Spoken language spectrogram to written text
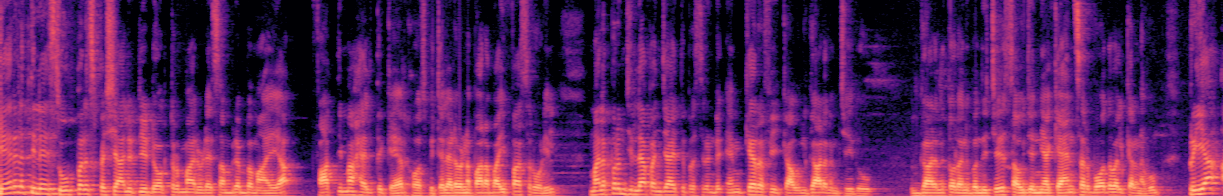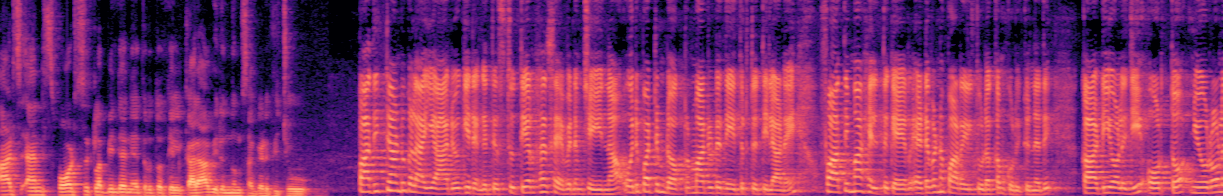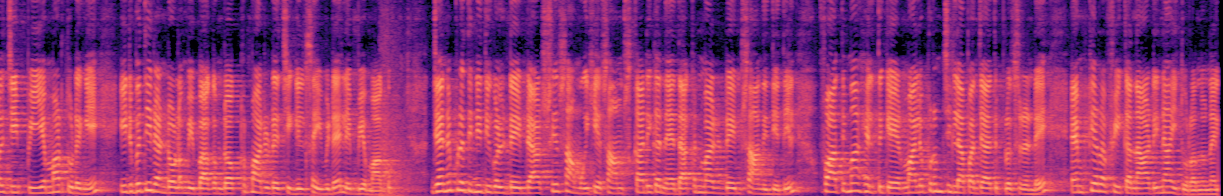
കേരളത്തിലെ super speciality ഡോക്ടർമാരുടെ സംരംഭമായ Fathima health care hospital Edavannappara bypass റോഡിൽ മലപ്പുറം ജില്ലാ panchayat president M K Rafeekha ഉദ്ഘാടനം ചെയ്തു. ഉദ്ഘാടനത്തോടനുബന്ധിച്ച് സൗജന്യ ക്യാൻസർ ബോധവൽക്കരണവും പ്രിയ ആർട്സ് ആൻഡ് സ്പോർട്സ് ക്ലബിന്റെ നേതൃത്വത്തിൽ കലാവിരുന്നും സംഘടിപ്പിച്ചു. പതിറ്റാണ്ടുകളായി ആരോഗ്യരംഗത്ത് സ്തുത്യർഹ സേവനം ചെയ്യുന്ന ഒരു പറ്റം ഡോക്ടർമാരുടെ നേതൃത്വത്തിലാണ് ഫാത്തിമ ഹെൽത്ത് കെയർ എടവണ്ണപ്പാറയിൽ തുടക്കം കുറിക്കുന്നത്. Cardiology ortho neurology P M R തുടങ്ങി ഇരുപത്തിരണ്ടോളം വിഭാഗം ഡോക്ടർമാരുടെ ചികിത്സ ഇവിടെ ലഭ്യമാകും. ജനപ്രതിനിധികളുടെയും രാഷ്ട്രീയ സാമൂഹ്യ സാംസ്കാരിക നേതാക്കന്മാരുടെയും സാന്നിധ്യത്തിൽ ഫാത്തിമ ഹെൽത്ത് കെയർ മലപ്പുറം ജില്ലാ panchayat president M K Rafeeqa നാടിനായി തുറന്നു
